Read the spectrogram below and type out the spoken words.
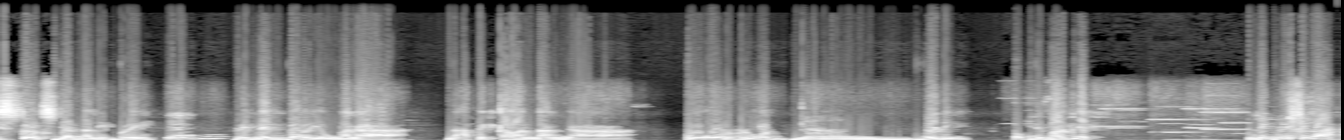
stores dyan na libre. Remember yung mga naapektahan ng uh, poor road, yung burning of the market. Libre sila.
